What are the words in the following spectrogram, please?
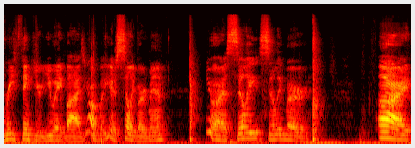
rethink your U8 buys. You're you're a silly bird, man. You are a silly, silly bird. All right.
